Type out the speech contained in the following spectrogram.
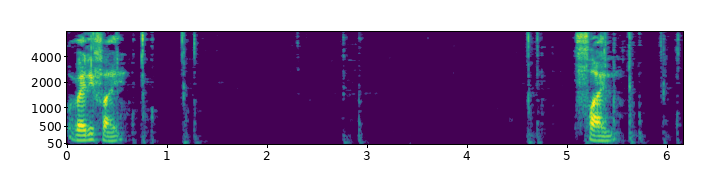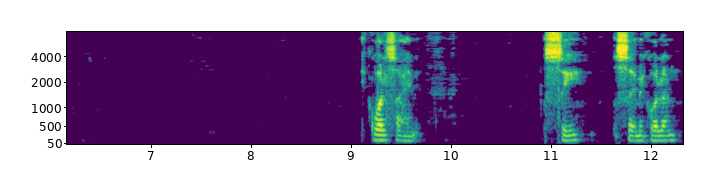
verify file equal sign c semicolon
